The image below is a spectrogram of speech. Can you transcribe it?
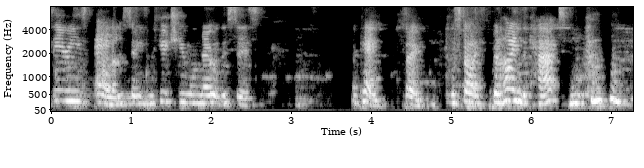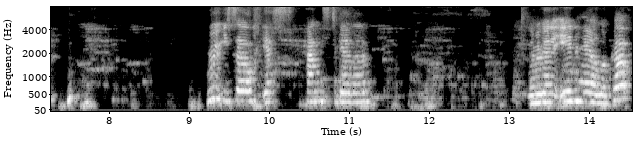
Series A, so in the future you will know what this is. Okay, so we'll start behind the cat. Root yourself, yes, hands together. Then we're going to inhale, look up.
